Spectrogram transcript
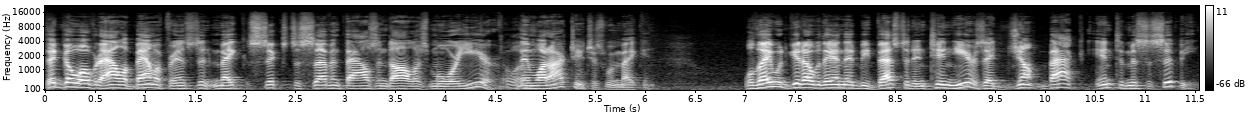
they'd go over to Alabama, for instance, and make six to seven thousand dollars more a year oh, wow. than what our teachers were making. Well, they would get over there and they'd be vested in 10 years. They'd jump back into Mississippi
